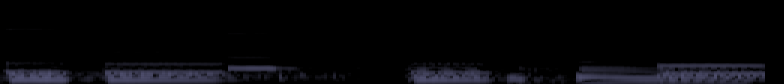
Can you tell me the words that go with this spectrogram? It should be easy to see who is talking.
Speaker 1: Thank you.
